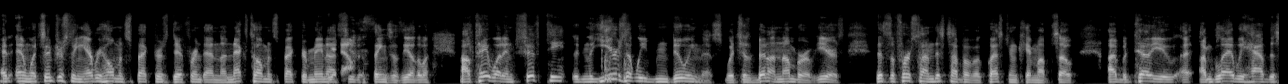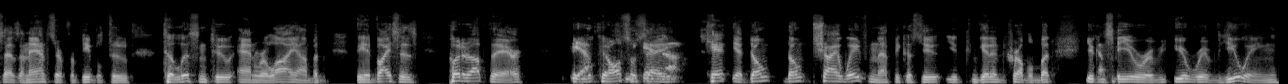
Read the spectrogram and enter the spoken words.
And, and what's interesting, every home inspector is different, and the next home inspector may not Yeah. see the things as the other one. I'll tell you what, in 15, in the years that we've been doing this, which has been a number of years, this is the first time this type of a question came up. So I would tell you, I- I'm glad we have this as an answer for people to to listen to and rely on. But the advice is put it up there. Yeah, you could also You say cannot. can't yeah don't don't shy away from that because you you can get into trouble. But you can say you're you're reviewing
